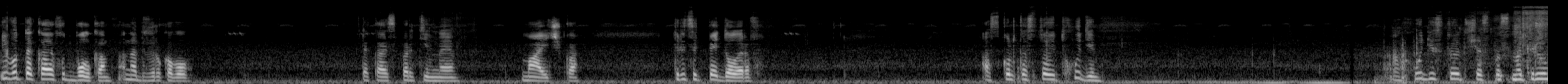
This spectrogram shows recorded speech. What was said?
И вот такая футболка, она без рукавов. Такая спортивная маечка. 35 долларов. А сколько стоит худи? А худи стоит, сейчас посмотрю.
